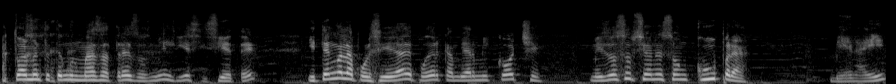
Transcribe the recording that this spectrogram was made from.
Actualmente tengo un Mazda 3 2017 y tengo la posibilidad de poder cambiar mi coche. Mis dos opciones son Cupra. Bien ahí.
